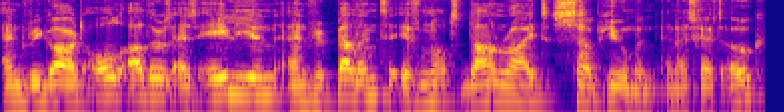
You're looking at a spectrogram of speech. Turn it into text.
and regard all others as alien and repellent, if not downright subhuman. En hij schrijft ook:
